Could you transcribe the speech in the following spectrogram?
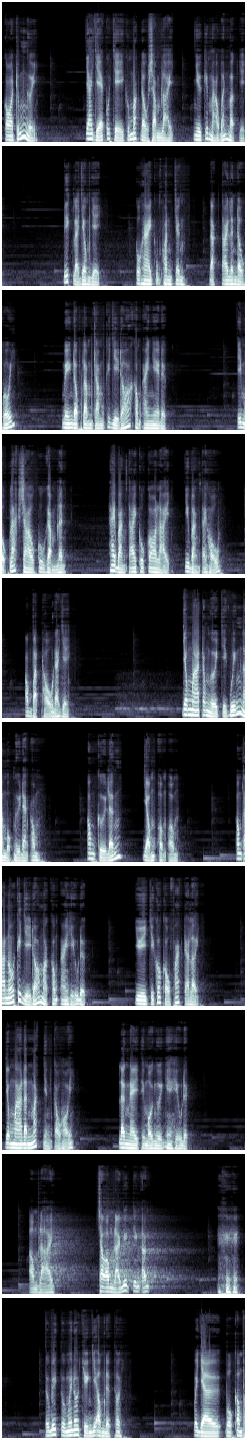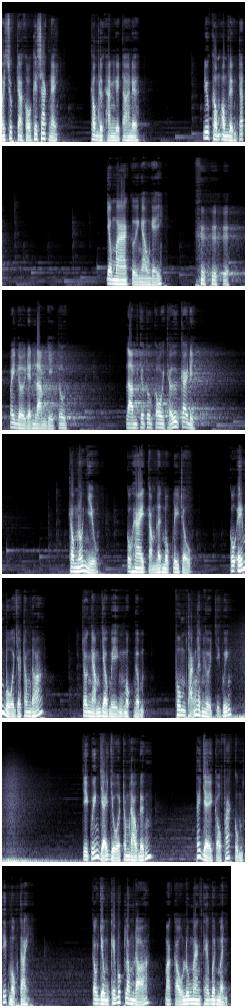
Co trúng người. Da dẻ của chị cũng bắt đầu sầm lại Như cái mạo bánh mật vậy. Biết là dông vậy Cô hai cũng khoanh chân. Đặt tay lên đầu gối. Miệng đọc lầm trầm cái gì đó không ai nghe được. Chỉ một lát sau cô gầm lên. Hai bàn tay cô co lại Như bàn tay hổ. Ông Bạch Hổ đã về. Dông ma trong người chị Quyến là một người đàn ông. Ông cười lớn, Giọng ồm ồm. Ông ta nói cái gì đó mà không ai hiểu được. Duy chỉ có cậu Phát trả lời. Dông ma đanh mắt nhìn cậu hỏi. Lần này thì mọi người nghe hiểu được. Ông là ai? Sao ông lại biết tiếng ấn? tôi biết tôi mới nói chuyện với ông được thôi. Bây giờ buộc ông phải xuất ra khỏi cái xác này. Không được hành người ta nữa. Nếu không ông đừng trách. Dông ma cười ngạo nghỉ Mấy người định làm gì tôi? Làm cho tôi coi thử cái đi. Không nói nhiều, Cô hai cầm lên một ly rượu. Cô ém bùa vào trong đó. Rồi ngậm vào miệng một ngụm, Phun thẳng lên người chị Quyến. Chị Quyến giải dụa trong đau đớn Thế vậy cậu Phát cũng tiếp một tay. Cậu dùng cây bút lông đỏ Mà cậu luôn mang theo bên mình,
